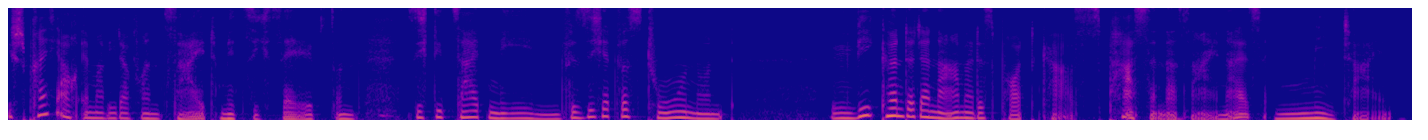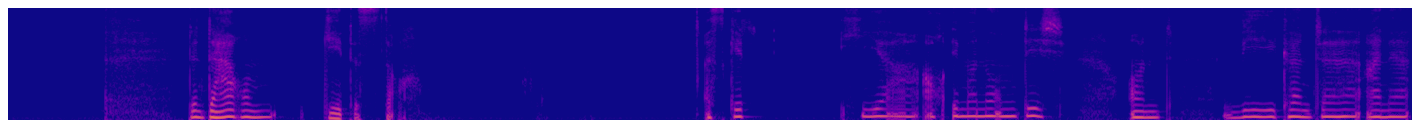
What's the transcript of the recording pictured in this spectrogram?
ich spreche auch immer wieder von Zeit mit sich selbst und sich die Zeit nehmen, für sich etwas tun und wie könnte der Name des Podcasts passender sein als Me-Time? Denn darum geht es doch. Es geht hier auch immer nur um dich und wie könnte eine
